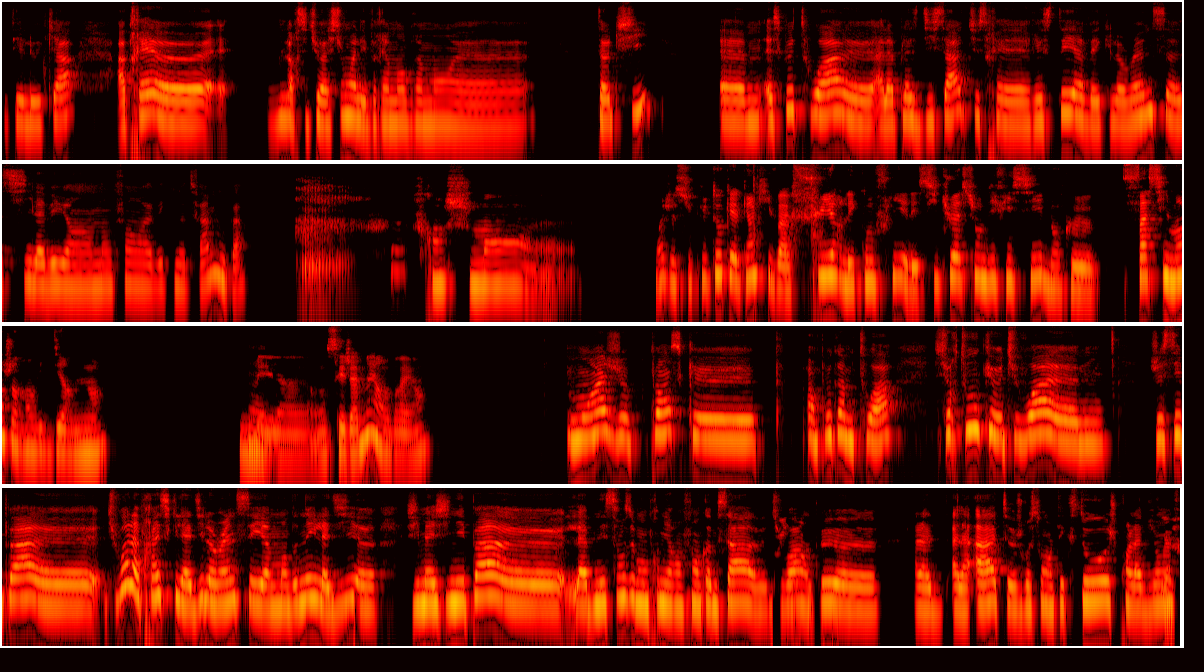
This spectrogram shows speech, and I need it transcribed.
été le cas. Après, euh, leur situation, elle est vraiment, vraiment touchy. Est-ce que toi, à la place d'Issa, tu serais resté avec Lawrence s'il avait eu un enfant avec une autre femme ou pas? Franchement, moi je suis plutôt quelqu'un qui va fuir les conflits et les situations difficiles, donc euh, facilement j'aurais envie de dire non. Mais euh, on sait jamais en vrai. hein. Moi, je pense que, un peu comme toi, surtout que tu vois, euh, je sais pas, euh, tu vois la phrase qu'il a dit, Lawrence, c'est à un moment donné, il a dit J'imaginais pas la naissance de mon premier enfant comme ça, tu Oui. vois, un peu à la, à la hâte, je reçois un texto, je prends l'avion, Ouais.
